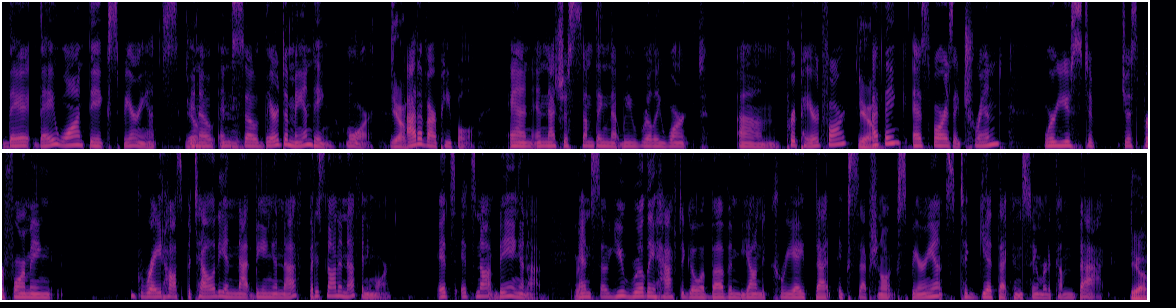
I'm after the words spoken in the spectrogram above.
They they want the experience, Yeah. you know, and so they're demanding more Yeah. out of our people, and and that's just something that we really weren't um, prepared for. Yeah. I think as far as a trend, we're used to just performing great hospitality and that being enough, but it's not enough anymore. It's it's not being enough. And so you really have to go above and beyond to create that exceptional experience to get that consumer to come back Yeah.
